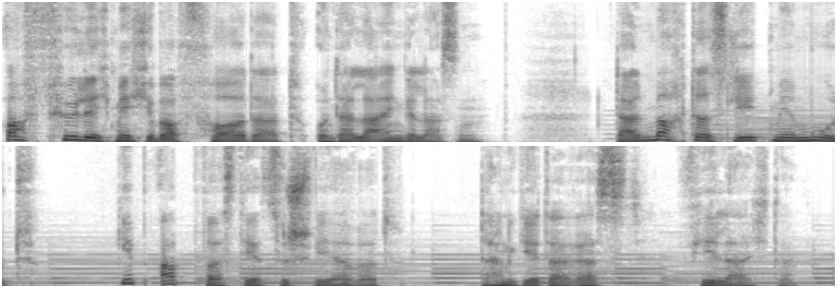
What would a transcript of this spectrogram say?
Oft fühle ich mich überfordert und alleingelassen. Dann macht das Lied mir Mut. Gib ab, was dir zu schwer wird. Dann geht der Rest viel leichter.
